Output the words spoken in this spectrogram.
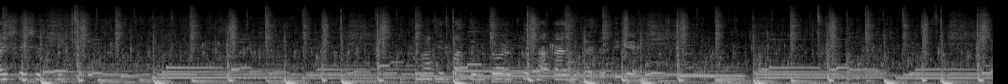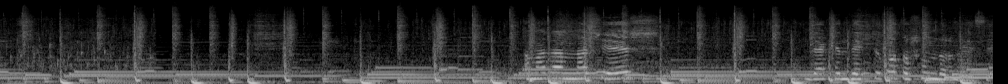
প্রায় শেষের দিকে মাটির পাতিলটা একটু ঢাকা ঢুকাইতে দিবেন আমার রান্না শেষ। দেখেন দেখতে কত সুন্দর হয়েছে।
